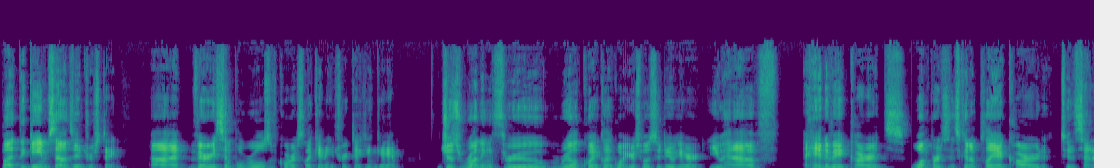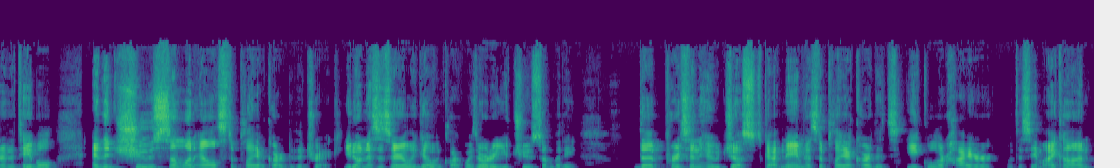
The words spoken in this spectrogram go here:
But the game sounds interesting. Uh, very simple rules, of course, like any trick taking game just running through real quick, like what you're supposed to do here. You have a hand of eight cards. One person's going to play a card to the center of the table and then choose someone else to play a card to the trick. You don't necessarily go in clockwise order, you choose somebody. The person who just got named has to play a card that's equal or higher with the same icon.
